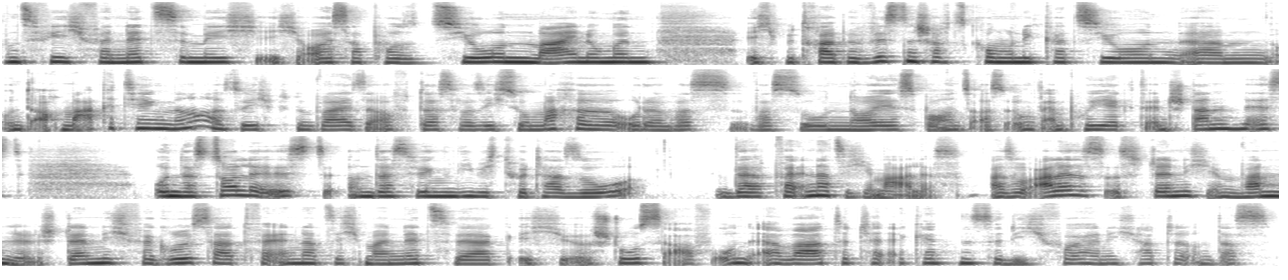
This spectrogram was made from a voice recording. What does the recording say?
ganz viel, ich vernetze mich, ich äußere Positionen, Meinungen. Ich betreibe Wissenschaftskommunikation ähm, und auch Marketing. Ne? Also ich weise auf das, was ich so mache oder was, was so Neues bei uns aus irgendeinem Projekt entstanden ist. Und das Tolle ist, und deswegen liebe ich Twitter so, da verändert sich immer alles. Also alles ist ständig im Wandel, ständig vergrößert, verändert sich mein Netzwerk. Ich äh, stoße auf unerwartete Erkenntnisse, die ich vorher nicht hatte. Und das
